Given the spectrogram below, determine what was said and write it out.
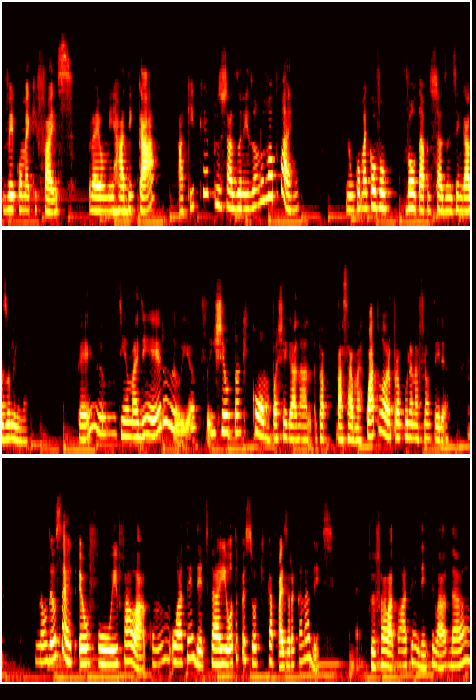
ver como é que faz para eu me radicar aqui, porque para os Estados Unidos eu não volto mais, né? Não, como é que eu vou voltar para os Estados Unidos sem gasolina? Eu não tinha mais dinheiro, eu ia encher o tanque como para chegar na. para passar mais quatro horas procurando a fronteira. Não deu certo. Eu fui falar com o atendente, tá aí outra pessoa que capaz era canadense. Né? Fui falar com o atendente lá da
